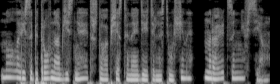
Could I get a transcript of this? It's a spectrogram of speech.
но Лариса Петровна объясняет, что общественная деятельность мужчины нравится не всем.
